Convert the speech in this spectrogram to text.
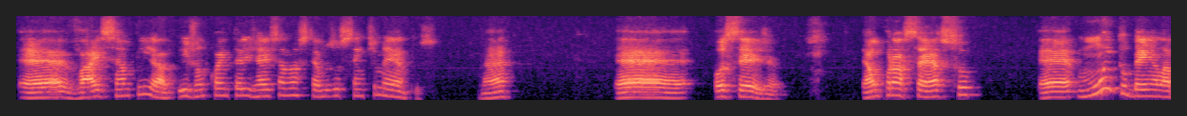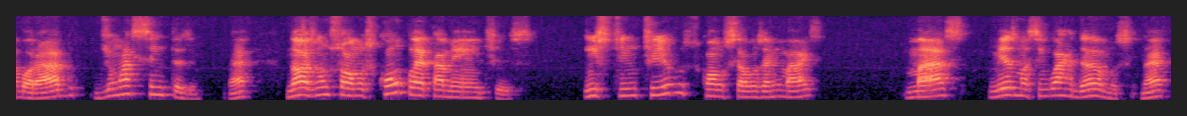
é, vai se ampliando. E junto com a inteligência nós temos os sentimentos, né? É, ou seja, é um processo é, muito bem elaborado de uma síntese, né? Nós não somos completamente instintivos, como são os animais, mas mesmo assim guardamos, né?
